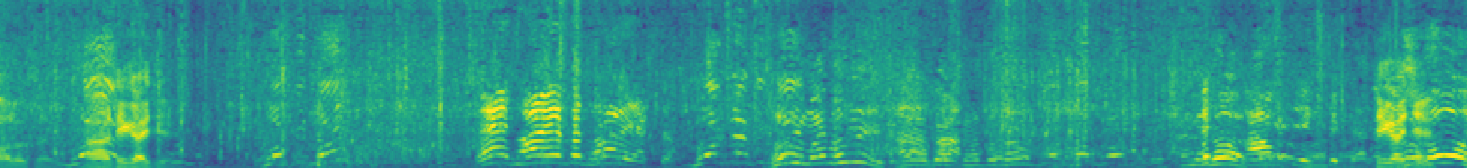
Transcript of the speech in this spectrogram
ভালো, সাইজ। হ্যাঁ ঠিক আছে। ঠিক আছে ধর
